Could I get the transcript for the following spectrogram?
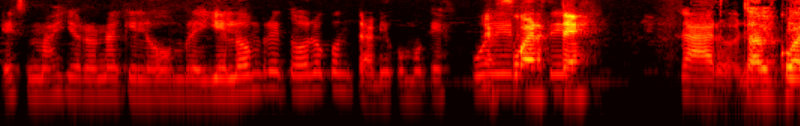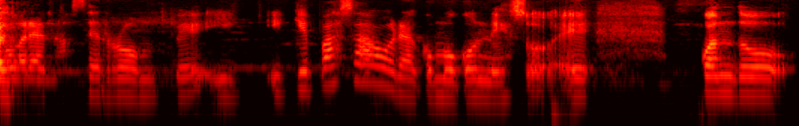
es más llorona que el hombre, y el hombre todo lo contrario, como que es fuerte. Es fuerte. Claro, Tal cual. ahora no se rompe. ¿Y, ¿Y, qué pasa ahora como con eso? Eh, cuando,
